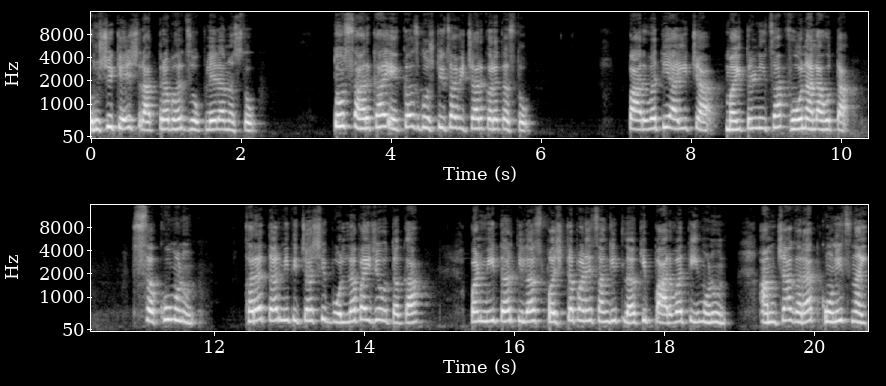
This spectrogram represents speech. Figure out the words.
ऋषिकेश रात्रभर झोपलेला नसतो. तो सारखा एकच गोष्टीचा विचार करत असतो. पार्वती आईच्या मैत्रिणीचा फोन आला होता. सकू म्हणून. खरं तर मी तिच्याशी बोललं पाहिजे होतं का? पण मी तर तिला स्पष्टपणे सांगितलं की पार्वती म्हणून. आमच्या घरात कोणीच नाही.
